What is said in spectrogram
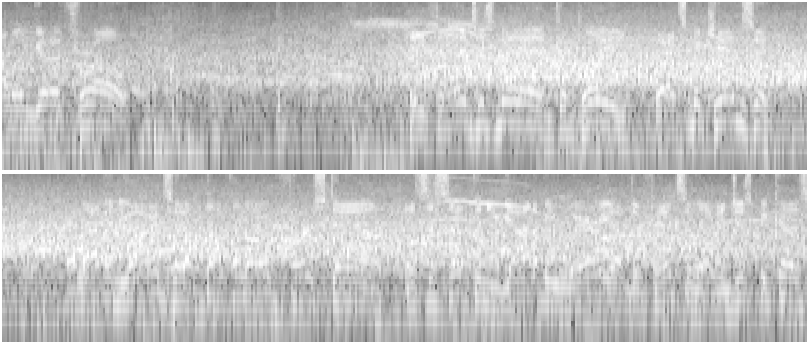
Allen going to throw. He finds his man, complete. That's McKenzie. 11 yards and a Buffalo first down. This is something you got to be wary of defensively. I mean, just because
